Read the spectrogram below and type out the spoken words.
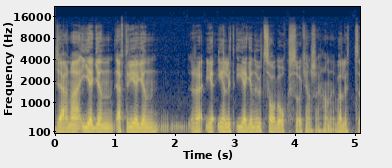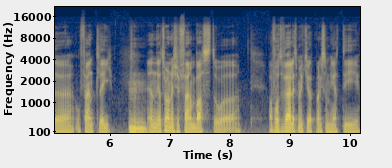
gärna egen, efter egen, e- enligt egen utsago också kanske. Han är väldigt eh, offentlig. Mm. Jag tror han är 25 bast och har fått väldigt mycket uppmärksamhet i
